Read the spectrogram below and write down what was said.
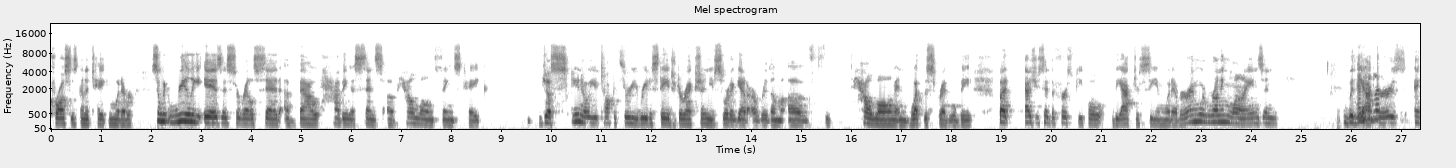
cross is going to take, and whatever. So it really is, as Sorrel said, about having a sense of how long things take just you know you talk it through you read a stage direction you sort of get a rhythm of how long and what the spread will be but as you said the first people the actors see and whatever and we're running lines and with the And then let's- actors and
